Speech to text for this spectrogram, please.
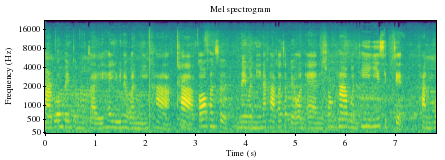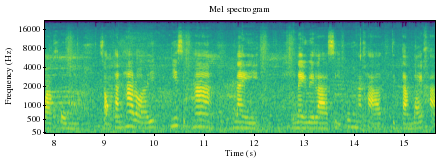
มาร่วมเป็นกำลังใจให้ยุ้ยในวันนี้ค่ะ ค่ะ ก็คอนเสิร์ตในวันนี้นะคะ ก็จะไปออนแอร์ในช่อง 5 วันที่ 27ธันวาคม 2525 ในในเวลา4ทุ่มนะคะ ติดตามได้ค่ะ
